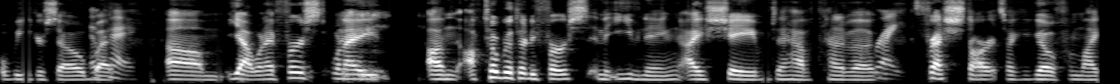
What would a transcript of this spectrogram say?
a week or so. But okay. um, yeah, when I first when I on October 31st in the evening, I shaved to have kind of a Right. fresh start, so I could go from like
